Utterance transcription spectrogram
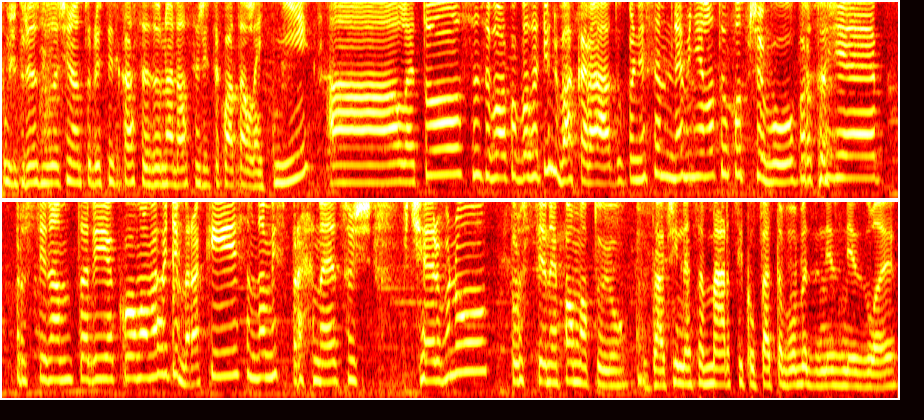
Už v březnu začíná turistická sezona, dá se říct taková ta letní. A letos jsem se byla koupat zatím dvakrát. Úplně jsem neměla tu potřebu, protože prostě nám tady jako máme hodně mraky, jsem tam i sprchne, což v červnu prostě nepamatuju. Začínať sa v marci kúpať to vôbec neznie zle.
